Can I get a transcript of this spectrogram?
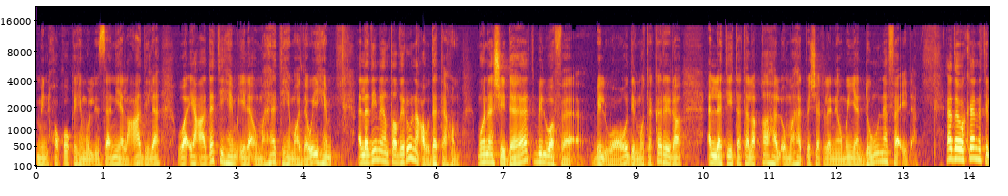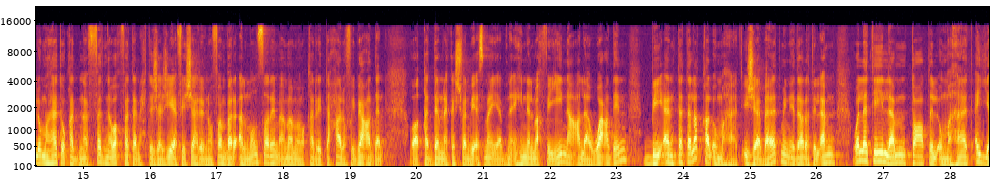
من حقوقهم الإنسانية العادلة وإعادتهم إلى أمهاتهم وذويهم الذين ينتظرون عودتهم. مناشدات بالوفاء بالوعود المتكررة التي تتلقاها الأمهات بشكل يومي دون فائدة. هذا وكانت الأمهات قد نفذن وقفة احتجاجية في شهر نوفمبر المنصرم أمام مقر التحالف بعدن وقدمن كشفا بأسماء أبنائهن المخفيين على وعد بأن تتلقى الأمهات إجابات من إدارة الأمن والتي لم تعطي الأمهات أي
